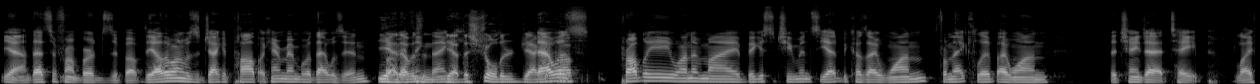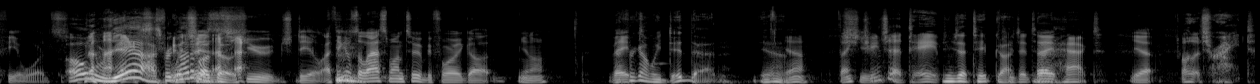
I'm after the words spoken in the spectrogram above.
Yeah, that's the front bird zip up. The other one was a jacket pop. I can't remember what that was in. Yeah, Probably that a was think in, tank. yeah the shoulder jacket. that pop. was probably one of my biggest achievements yet because I won from that clip. I won the Change That Tape Lifey Awards. Oh yeah, I forgot which about is those. a huge deal. I think it was the last one too before I got you know. I forgot we did that. Yeah. Yeah, thank you. Change that tape. Change that tape got, Change that got hacked. Yeah. Oh, that's right.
